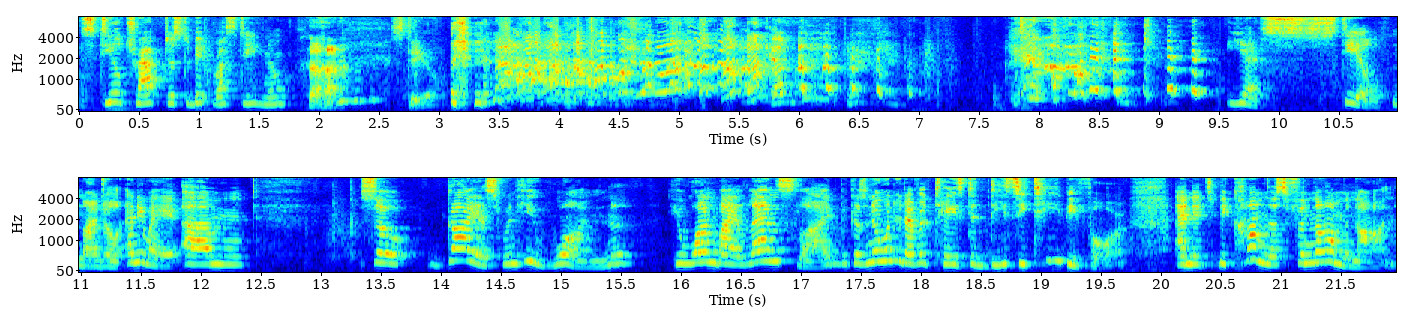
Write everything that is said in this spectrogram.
steel trap, just a bit rusty, you know. Steel. Yes, steel, Nigel. Anyway, um, so Gaius, when he won, he won by a landslide because no one had ever tasted DCT before. And it's become this phenomenon.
